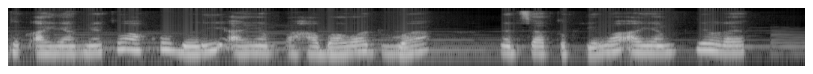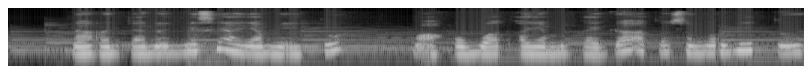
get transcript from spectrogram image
Untuk ayamnya tuh aku beli ayam paha bawah 2 dan 1 kilo ayam filet nah rencananya sih ayamnya itu mau aku buat ayam mentega atau semur gitu.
